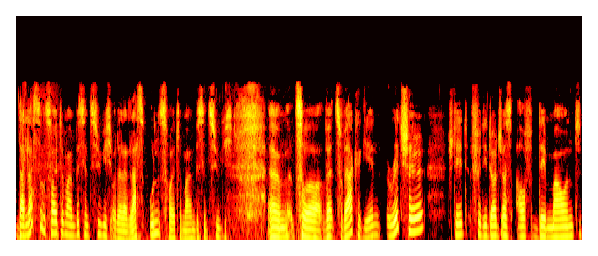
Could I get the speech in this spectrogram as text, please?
Dann lasst uns heute mal ein bisschen zügig oder dann lass uns heute mal ein bisschen zügig ähm, zur, zu Werke gehen. Rich Hill steht für die Dodgers auf dem Mount,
